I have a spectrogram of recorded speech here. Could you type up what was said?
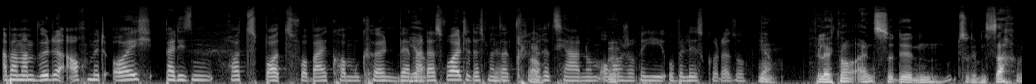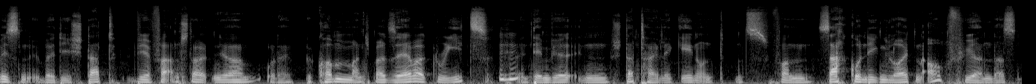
Aber man würde auch mit euch bei diesen Hotspots vorbeikommen können, wenn Ja. man das wollte, dass man Ja, sagt. Friderizianum, Orangerie, Obelisk oder so. Ja. Vielleicht noch eins zu, den, zu dem Sachwissen über die Stadt. Wir veranstalten ja oder bekommen manchmal selber Greets, Mhm. indem wir in Stadtteile gehen und uns von sachkundigen Leuten auch führen lassen.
